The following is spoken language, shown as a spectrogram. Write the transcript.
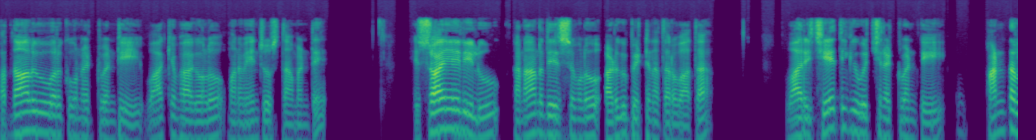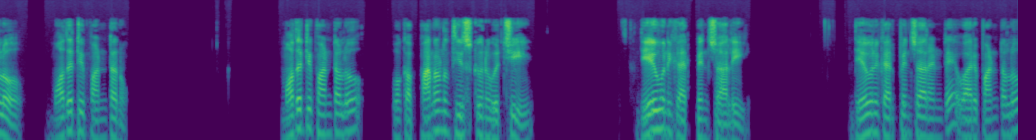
పద్నాలుగు వరకు ఉన్నటువంటి వాక్య భాగంలో మనం ఏం చూస్తామంటే ఇస్రాయేలీలు కనాను దేశంలో అడుగుపెట్టిన తరువాత వారి చేతికి వచ్చినటువంటి పంటలో మొదటి పంటను మొదటి పంటలో ఒక పనను తీసుకొని వచ్చి దేవునికి అర్పించాలి. దేవునికి అర్పించాలంటే వారి పంటలో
